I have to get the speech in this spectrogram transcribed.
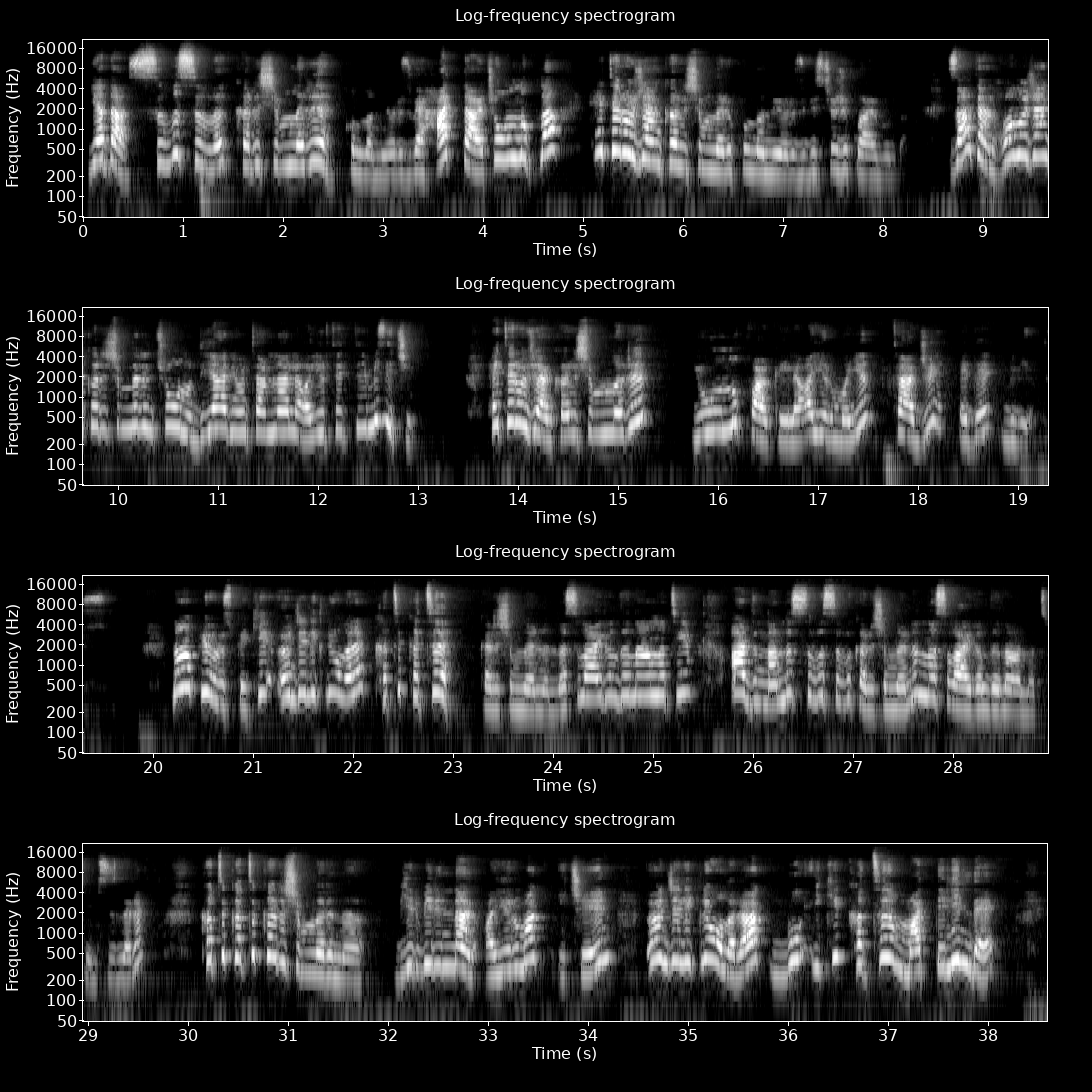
ya da sıvı sıvı karışımları kullanıyoruz ve hatta çoğunlukla heterojen karışımları kullanıyoruz biz çocuklar burada. Zaten homojen karışımların çoğunu diğer yöntemlerle ayırt ettiğimiz için heterojen karışımları yoğunluk farkıyla ayırmayı tercih edebiliyoruz. Ne yapıyoruz peki? Öncelikli olarak katı katı karışımlarının nasıl ayrıldığını anlatayım. Ardından da sıvı sıvı karışımlarının nasıl ayrıldığını anlatayım sizlere. Katı katı karışımlarını birbirinden ayırmak için öncelikli olarak bu iki katı maddenin de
